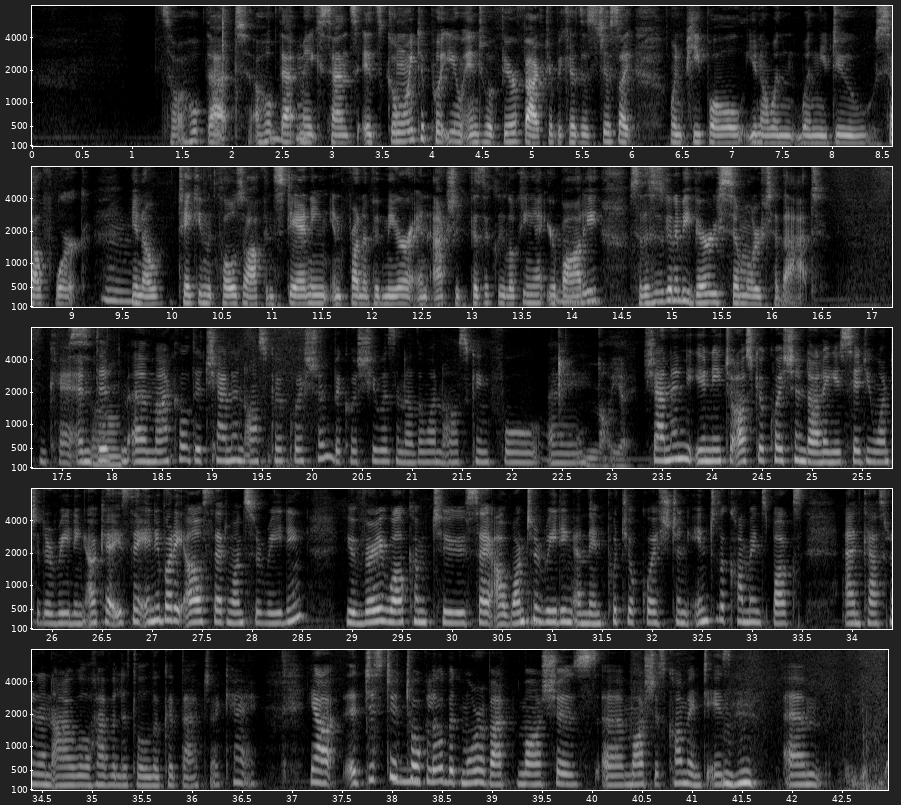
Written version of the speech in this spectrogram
So I hope that I hope okay. that makes sense. It's going to put you into a fear factor because it's just like when people, you know, when when you do self work, mm. you know, taking the clothes off and standing in front of a mirror and actually physically looking at your mm. body. So this is going to be very similar to that. Okay, and so. did uh, Michael, did Shannon ask her question? Because she was another one asking for a. Not yet. Shannon, you need to ask your question, darling. You said you wanted a reading. Okay, is there anybody else that wants a reading? You're very welcome to say, I want a reading, and then put your question into the comments box, and Kathryn and I will have a little look at that. Okay. Yeah, uh, just to mm. talk a little bit more about Marsha's uh, Marsha's comment is, mm-hmm. um,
